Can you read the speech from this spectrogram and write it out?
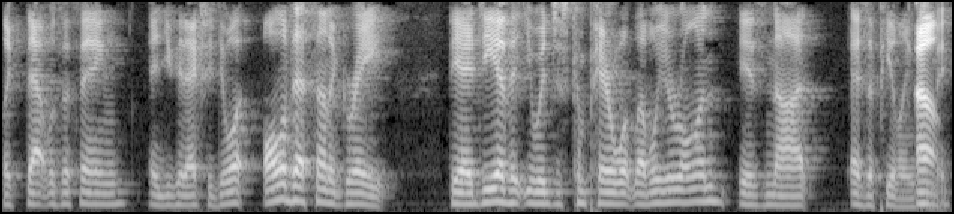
Like that was the thing, and you could actually do it. All of that sounded great. The idea that you would just compare what level you're on is not as appealing to Oh. me.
